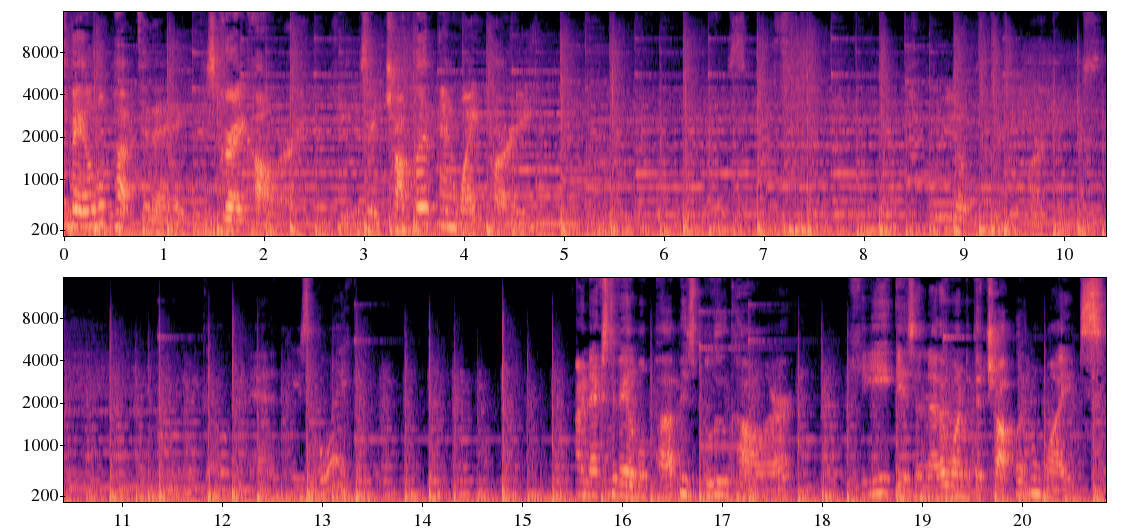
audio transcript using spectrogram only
available pup today is Gray Collar. He is a chocolate and white parti. Real pretty markings. There we go, and he's a boy. Our next available pup is Blue Collar. He is another one of the chocolate and whites.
